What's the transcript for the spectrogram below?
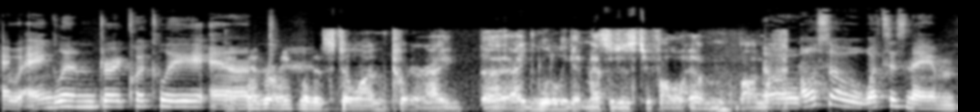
Andrew Anglin very quickly? And Andrew Anglin is still on Twitter. I uh, I literally get messages to follow him on. oh, also, what's his name?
